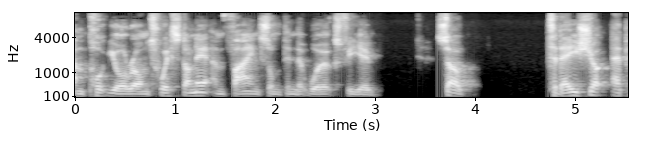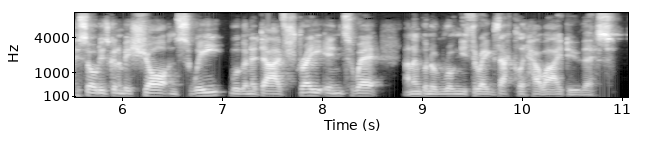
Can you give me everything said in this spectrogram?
and put your own twist on it and find something that works for you. So today's episode is going to be short and sweet. We're going to dive straight into it and I'm going to run you through exactly how I do this.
